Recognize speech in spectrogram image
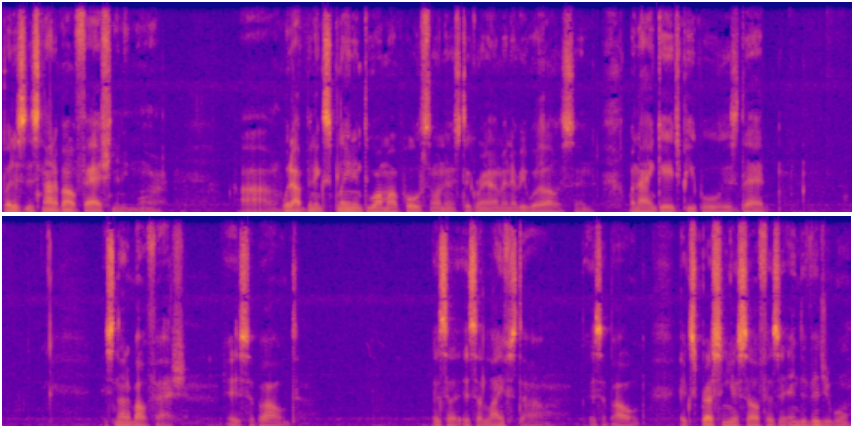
but it's it's not about fashion anymore. Uh, what I've been explaining through all my posts on Instagram and everywhere else, and when I engage people, is that it's not about fashion. It's about it's a it's a lifestyle. It's about expressing yourself as an individual,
